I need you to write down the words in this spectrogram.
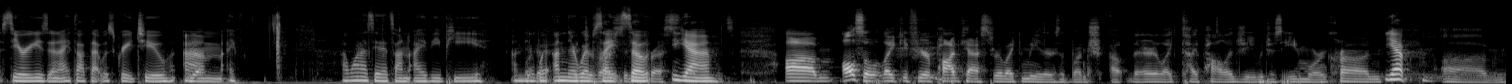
series and i thought that was great too. Um i i want to say that's on ivp on their we- on their website so Press, yeah. Um, also, like if you're a podcaster like me, there's a bunch out there like Typology, which is Ian Morgan Cron. yep. Um,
